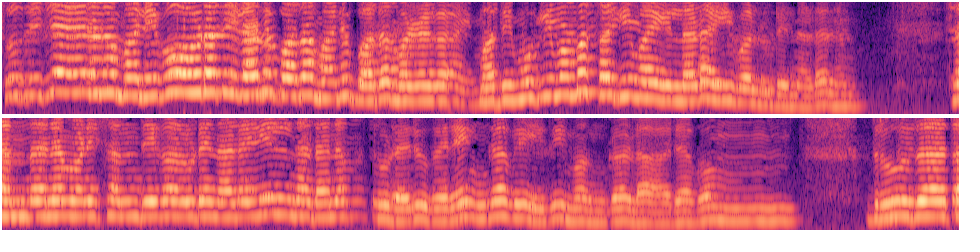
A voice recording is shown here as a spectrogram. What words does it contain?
ശ്രുതി ചേരണം അലിവോടതിലനുപദം അനുപദമഴകായി. മതിമുഖി മമ സഖിമയിൽ നട ഇവളുടെ നടനം. ചന്ദനമണി സന്ധികളുടെ നടയിൽ നടനം. തുടരുക രംഗവേദി മംഗളാരവം. ദ്രുതതാളം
